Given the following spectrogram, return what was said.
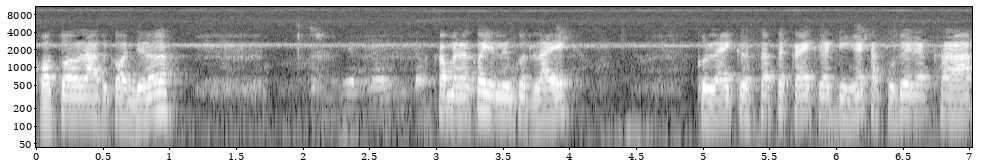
ขอตัวลาไปก่อนเด้อเข้ามาแล้วก็อย่าลืมกดไลค์ กดไลค์กดซับสไครต์กดดิ่งให้ตับปูด้วยนะครับ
